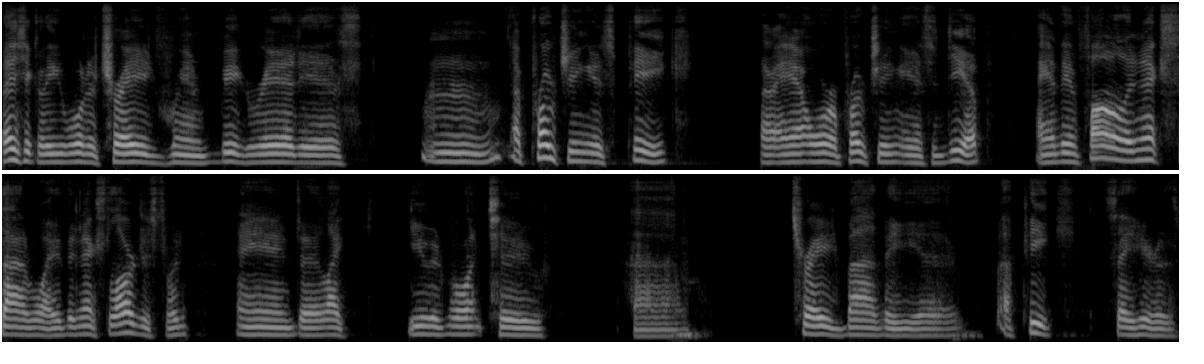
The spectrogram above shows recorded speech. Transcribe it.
basically you want to trade when Big Red is mm, approaching its peak or, or approaching its dip, and then follow the next sideway, the next largest one, and uh, like you would want to uh, trade by the uh, a peak, say here the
